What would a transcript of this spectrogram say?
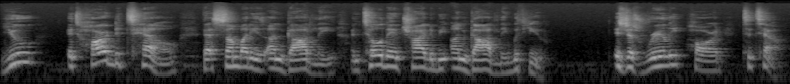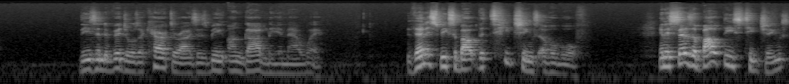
You it's hard to tell that somebody is ungodly until they've tried to be ungodly with you. It's just really hard to tell. These individuals are characterized as being ungodly in that way. Then it speaks about the teachings of a wolf. And it says about these teachings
